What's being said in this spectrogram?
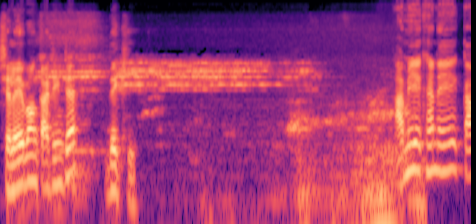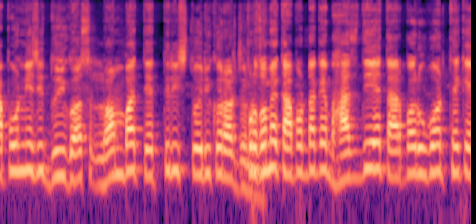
সেলাই এবং কাটিংটা দেখি। আমি এখানে কাপড় নিয়েছি দুই গজ, লম্বা তেত্রিশ তৈরি করার জন্য। প্রথমে কাপড়টাকে ভাঁজ দিয়ে তারপর উপর থেকে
